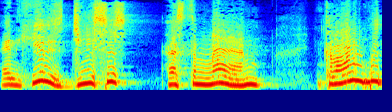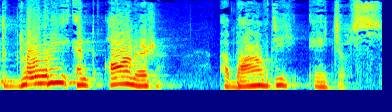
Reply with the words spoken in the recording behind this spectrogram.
And here is Jesus as the man crowned with glory and honor above the angels.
